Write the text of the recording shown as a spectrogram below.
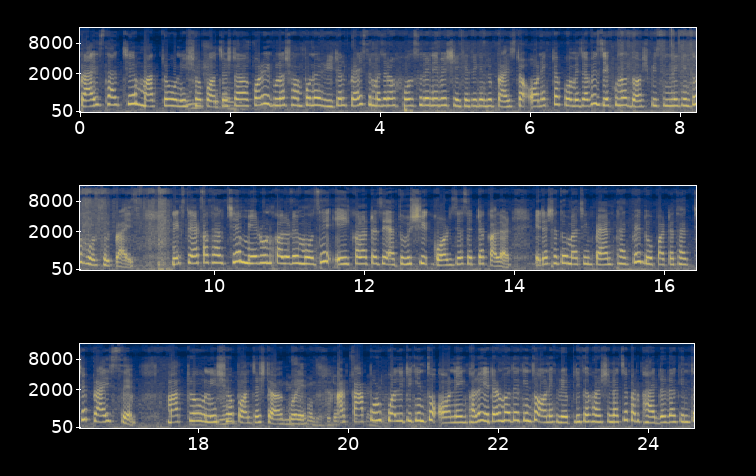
প্রাইস থাকছে মাত্র উনিশশো পঞ্চাশ টাকা করে। এগুলো সম্পূর্ণ রিটেল প্রাইস তোমরা যারা হোলসেলে নেবে সেক্ষেত্রে কিন্তু প্রাইসটা অনেকটা কমে যাবে। যে কোনো দশ পিস নিলে কিন্তু হোলসেল প্রাইস নেক্সট একা থাকছে মেরুন কালারের মধ্যে। এই কালারটা যে এত বেশি গর্জিয়াস একটা কালার এটার সাথেও ম্যাচিং প্যান্ট থাকবে। দোপাট্টা থাকছে প্রাইস সেম মাত্র উনিশশো পঞ্চাশ টাকা করে। আর কাপড় কোয়ালিটি কিন্তু অনেক ভালো। এটার মধ্যে কিন্তু অনেক রেপ্লিকা ভার্সন আছে বাট ভাইডাররা কিন্তু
